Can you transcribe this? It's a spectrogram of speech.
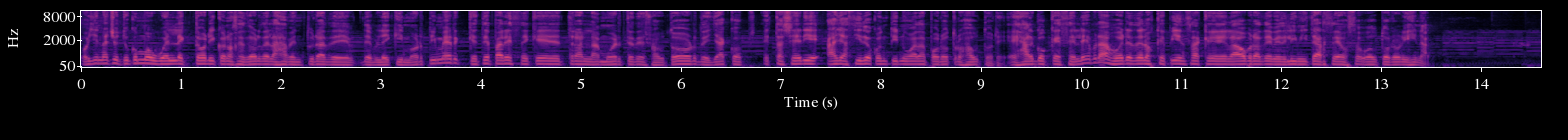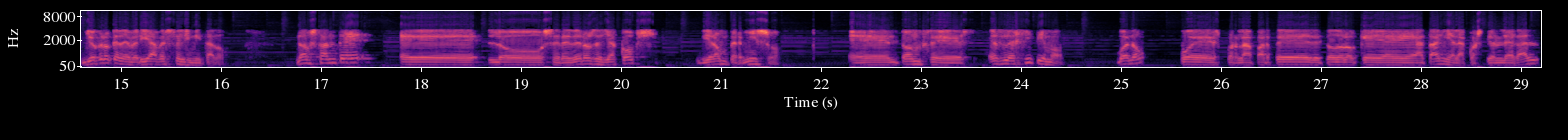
Oye, Nacho, tú como buen lector y conocedor de las aventuras de, de Blake y Mortimer, ¿qué te parece que tras la muerte de su autor, de Jacobs, esta serie haya sido continuada por otros autores? ¿Es algo que celebras o eres de los que piensas que la obra debe limitarse a su autor original? Yo creo que debería haberse limitado. No obstante, eh, los herederos de Jacobs dieron permiso entonces, ¿es legítimo? Bueno, pues por la parte de todo lo que atañe a la cuestión legal,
